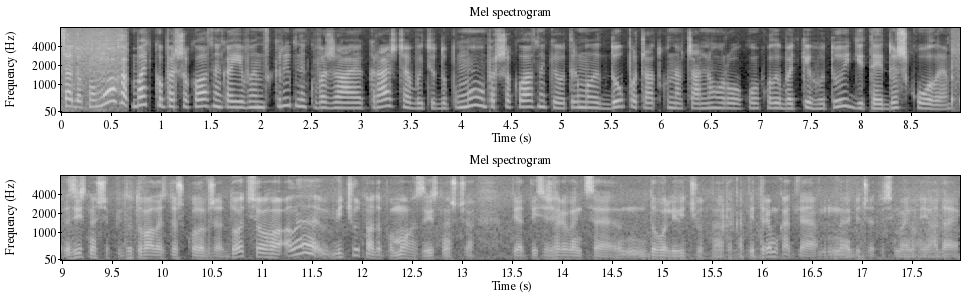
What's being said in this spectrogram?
ця допомога. Батько першокласника Євген Скрипник вважає краще, аби цю допомогу першокласники отримали до початку навчального року, коли батьки готують дітей до школи. Звісно, що підготувалися до школи вже до цього, але відчутна допомога, звісно, що 5 тисяч гривень це доволі відчутна така підтримка для бюджету сімейного, я гадаю.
